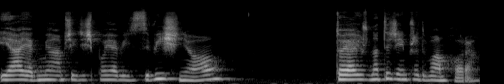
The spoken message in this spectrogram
ja, jak miałam się gdzieś pojawić z wiśnią, to ja już na tydzień przed byłam chora.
